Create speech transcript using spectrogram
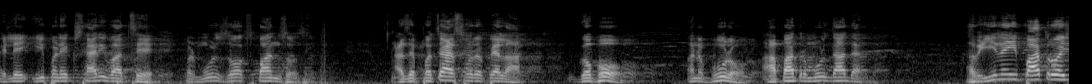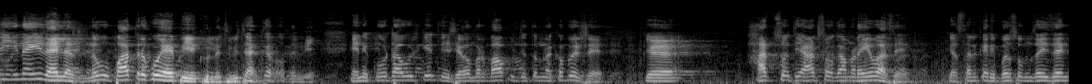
એટલે એ પણ એક સારી વાત છે. પણ મૂળ ઝોક્સ પાંચસો છે. આજે પચાસ વર્ષ પહેલાં ગભો અને ભૂરો, આ પાત્ર મૂળ દાદા હવે એને એ પાત્રો હજી એને એ જ હાલ્યા નવું પાત્ર કોઈ આપી શક્યું નથી. વિચાર કરો તમે. એની કોઠાઉજ કેટલી છે? હવે મારા બાપુ જે તમને ખબર છે કે સાતસોથી આઠસો ગામડા એવા છે. કે સરકારી બસોમાં જઈ જાય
